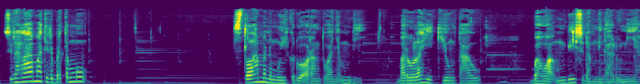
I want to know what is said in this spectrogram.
sudah lama tidak bertemu. Setelah menemui kedua orang tuanya Embi, barulah Hikyung tahu bahwa Embi sudah meninggal dunia.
